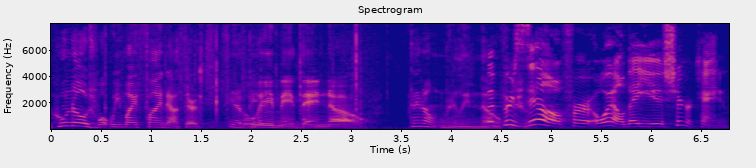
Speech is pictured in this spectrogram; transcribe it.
who knows what we might find out there? You know, pe- Believe me, they know. They don't really know. But for sure. Brazil, for oil, they use sugarcane.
